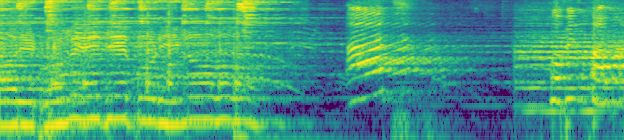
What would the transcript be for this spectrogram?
আরে ঢোলে যে পড়িল। আজ গোবিন্দ বাবা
